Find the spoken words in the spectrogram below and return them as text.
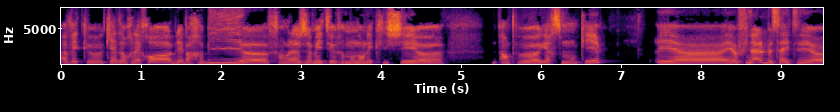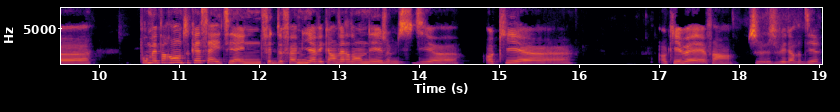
avec euh, qui adore les robes, les Barbie. euh, Enfin voilà, j'ai jamais été vraiment dans les clichés un peu garçon manqué. Et, et au final, ben, ça a été... pour mes parents, en tout cas, ça a été à une fête de famille avec un verre dans le nez. Je me suis dit, ok, ok, ben, enfin, je vais leur dire.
